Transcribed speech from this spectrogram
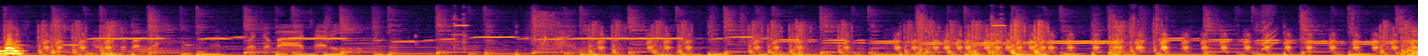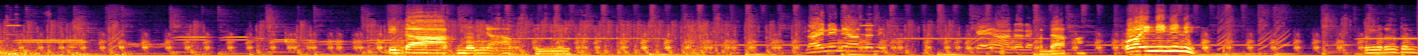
bom Oh, itu bom ya. Bentar, Gua coba cari. Nah, ini. tidak bomnya habis Nah, ini nih ada nih. Kayaknya ada deh. ada apa? Oh ini ini nih. Tunggu tunggu tunggu.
